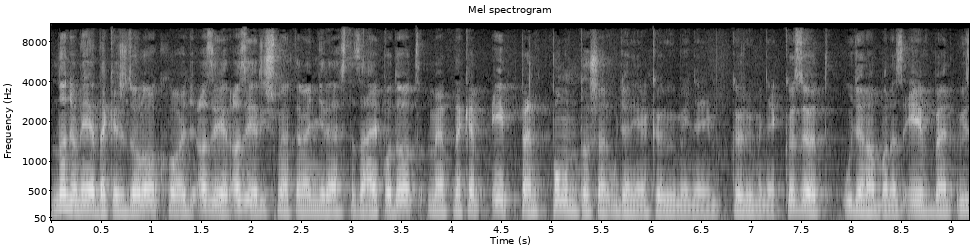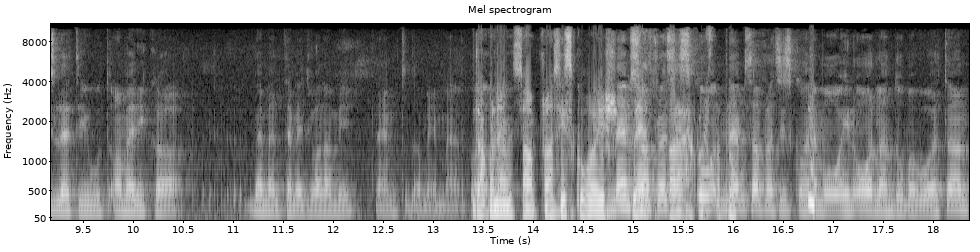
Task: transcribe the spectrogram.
Nagyon érdekes dolog, hogy azért, azért ismertem ennyire ezt az iPodot, mert nekem éppen pontosan ugyanilyen körülményeim, körülmények között, ugyanabban az évben üzleti út, Amerika, bementem egy valami, nem tudom én már. Valami. De akkor nem San Francisco-ba is Nem San Francisco, nem San Francisco, hanem én Orlandóba voltam,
